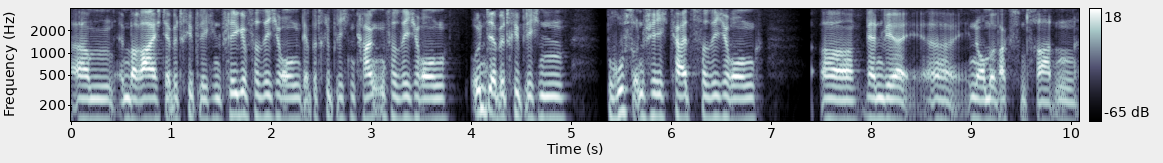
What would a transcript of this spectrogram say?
ähm, im Bereich der betrieblichen Pflegeversicherung, der betrieblichen Krankenversicherung und der betrieblichen Berufsunfähigkeitsversicherung äh, werden wir äh, enorme Wachstumsraten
